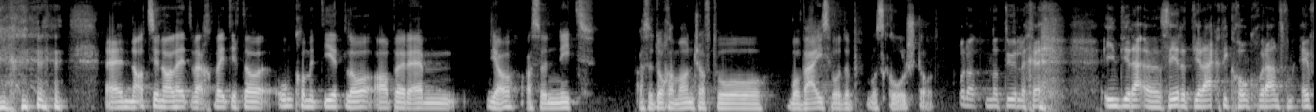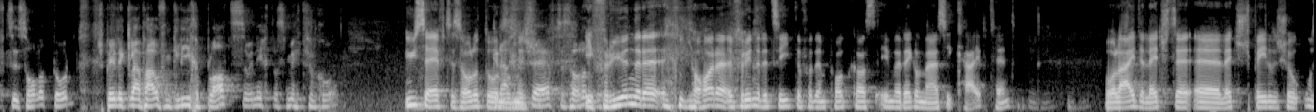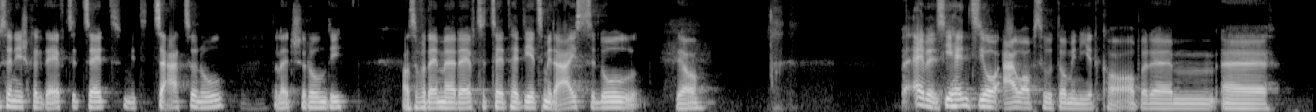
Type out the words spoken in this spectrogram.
äh, national hat, möchte ich da unkommentiert lassen, aber ähm, ja, also nicht, also doch eine Mannschaft, wo, wo weiß, wo, der, wo das Goal steht. Oder natürlich eine, eine sehr direkte Konkurrenz vom FC Solothurn. Spielen, glaube ich, auch auf dem gleichen Platz, wenn ich das mitbekomme. Unser FC Solothurn, genau, wir FC Solothurn. in früheren Jahren, in früheren Zeiten von dem Podcast immer regelmäßig gehypt haben. Mhm. Wo leider letzte, äh, letztes Spiel schon raus ist gegen den FCZ mit 10 zu 0 in der letzten Runde. Also von dem her, der FCZ hat jetzt mit 1 zu 0, ja, eben, sie haben es ja auch absolut dominiert gehabt, aber ähm, äh,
